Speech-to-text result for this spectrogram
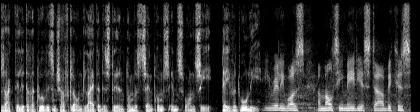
sagt der Literaturwissenschaftler und Leiter des Dylan Thomas Zentrums in Swansea, David Woolley. He really was a multimedia star because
